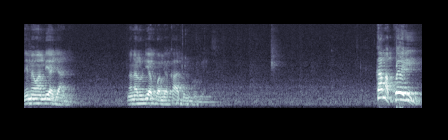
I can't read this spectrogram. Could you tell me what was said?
nimewaambia jana. Na narudia kuambia, kaa tu mkurugenzi, kama kweli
